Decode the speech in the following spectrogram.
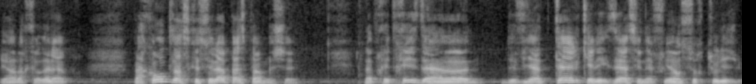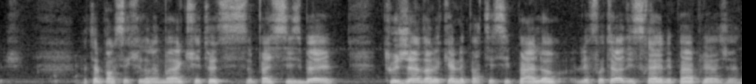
et en leur cœur de l'âme. Par contre, lorsque cela passe par Moshe, la prêtrise d'Aaron devient telle qu'elle exerce une influence sur tous les juifs. À tel point que c'est écrit dans la c'est page 6b, tout jeune dans lequel ne participe pas, alors les fauteurs d'Israël n'est pas appelé un jeune.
